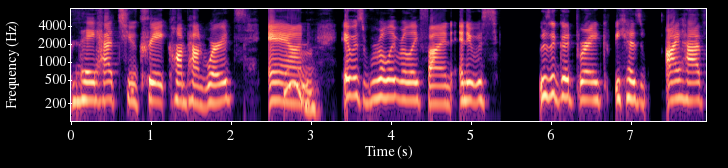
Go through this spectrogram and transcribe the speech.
they had to create compound words and Hmm. it was really really fun and it was it was a good break because i have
